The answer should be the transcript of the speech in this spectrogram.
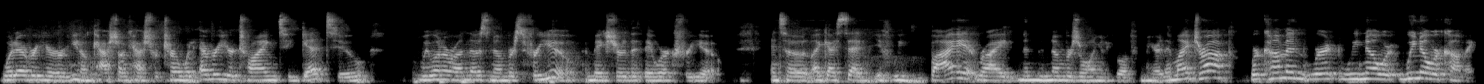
whatever your you know cash on cash return whatever you're trying to get to we want to run those numbers for you and make sure that they work for you. And so, like I said, if we buy it right, then the numbers are only going to go up from here. They might drop. We're coming. We're we know we're, we know we're coming.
